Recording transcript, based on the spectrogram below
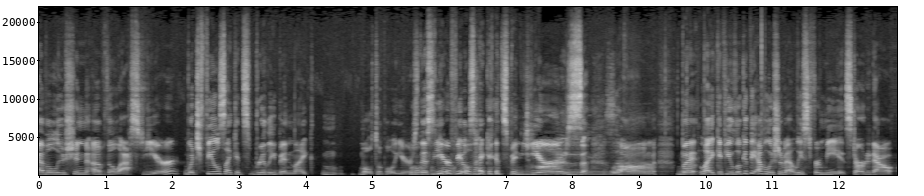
evolution of the last year, which feels like it's really been like m- multiple years. This year feels like it's been years Times, uh, long. But like if you look at the evolution of at least for me, it started out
